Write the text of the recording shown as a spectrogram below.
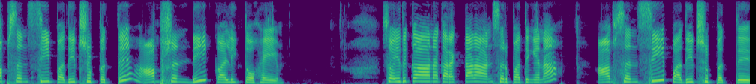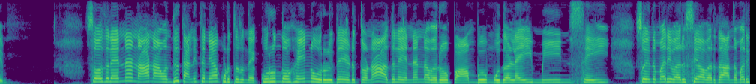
Option C Pathitru Pathu option டி கலித்தொகை ஸோ இதுக்கான கரெக்டான ஆன்சர் பார்த்தீங்கன்னா ஆப்ஷன் சி பதிற்றுப்பத்து. ஸோ இதில் என்னென்னா நான் வந்து தனித்தனியாக கொடுத்துருந்தேன். குறுந்தொகைன்னு ஒரு இதை எடுத்தோன்னா அதில் என்னென்ன வரும்? பாம்பு முதலை மீன் செய். ஸோ இந்த மாதிரி வரிசையாக வருதா? அந்த மாதிரி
